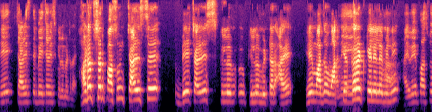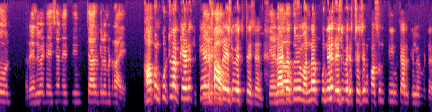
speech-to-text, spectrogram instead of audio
ते चाळीस ते बेचाळीस किलोमीटर आहे. हडपसरपासून चाळीस ते बेचाळीस किलो किलोमीटर आहे. हे माझं वाक्य करेक्ट केलेलं मी हायवे पासून रेल्वे स्टेशन हे तीन चार किलोमीटर आहे. हा पण कुठला केड केडगाव. रेल्वे स्टेशन? नाही तर केडगाव, तुम्ही म्हणणार पुणे रेल्वे स्टेशनपासून तीन चार किलोमीटर.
